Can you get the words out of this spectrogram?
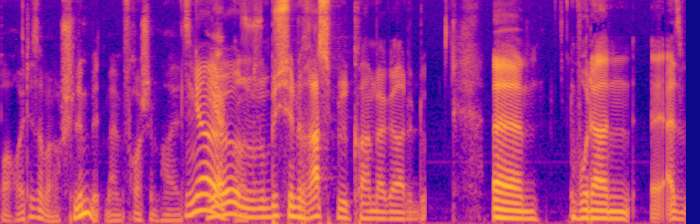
boah, heute ist aber auch schlimm mit meinem Frosch im Hals. Ja, ja so ein bisschen Raspel kam da gerade durch. Ähm, wo dann, äh, also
